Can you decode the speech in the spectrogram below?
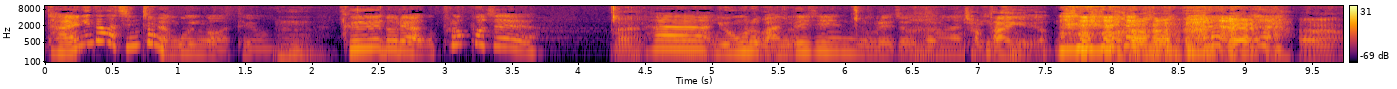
다행이다가 진짜 명곡인 것 같아요. 음, 그 노래가 프로포즈 네. 하 용으로 맞아. 만드신 노래죠. 결혼한 참 티켓. 다행이에요. 네. 어.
